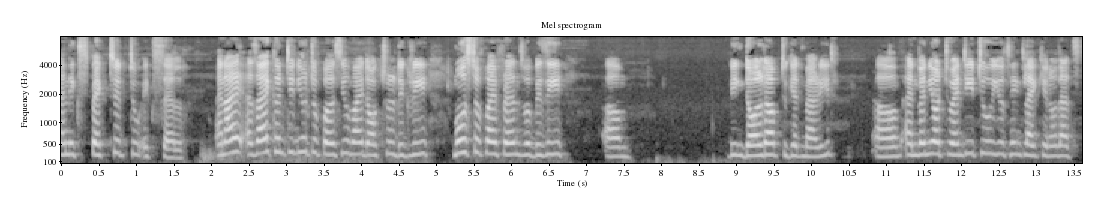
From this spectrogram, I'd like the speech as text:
and expected to excel. And I, as I continued to pursue my doctoral degree, most of my friends were busy um, being dolled up to get married. Uh, and when you're 22, you think like, you know, that's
